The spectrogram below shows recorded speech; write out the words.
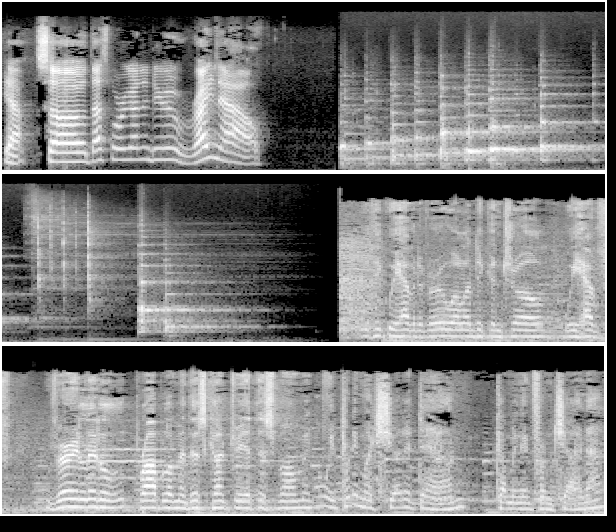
Yeah, so that's what we're gonna do right now. We think we have it very well under control. We have very little problem in this country at this moment. We pretty much shut it down coming in from China.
